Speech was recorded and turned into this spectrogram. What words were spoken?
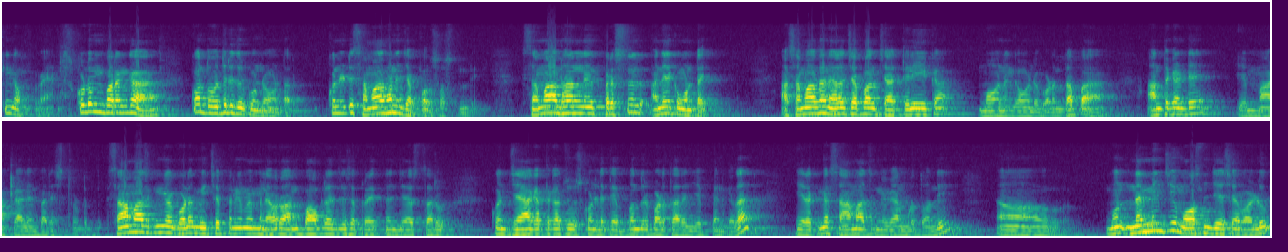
కింగ్ ఆఫ్ వ్యాన్స్ కుటుంబపరంగా కొంత ఒత్తిడి ఎదుర్కొంటూ ఉంటారు. కొన్నిటి సమాధానం చెప్పాల్సి వస్తుంది. సమాధానం ప్రశ్నలు అనేక ఉంటాయి. ఆ సమాధానం ఎలా చెప్పాలో తెలియక మౌనంగా ఉండిపోవడం తప్ప అంతకంటే ఏం మాట్లాడలేని పరిస్థితి ఉంటుంది. సామాజికంగా కూడా మీరు చెప్పిన మిమ్మల్ని ఎవరో అన్పాపులర్ చేసే ప్రయత్నం చేస్తారు. కొంచెం జాగ్రత్తగా చూసుకోండి లేకపోతే ఇబ్బందులు పడతారని చెప్పాను కదా. ఈ రకంగా సామాజికంగా కనబడుతోంది. నమ్మించి మోసం చేసేవాళ్ళు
